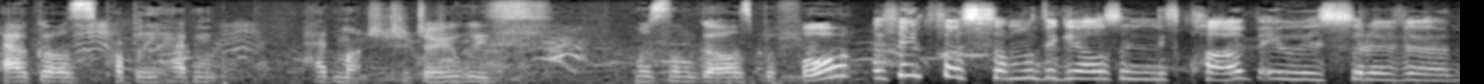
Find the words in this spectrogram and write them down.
our girls probably hadn't had much to do with Muslim girls before. I think for some of the girls in this club, it was sort of a,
